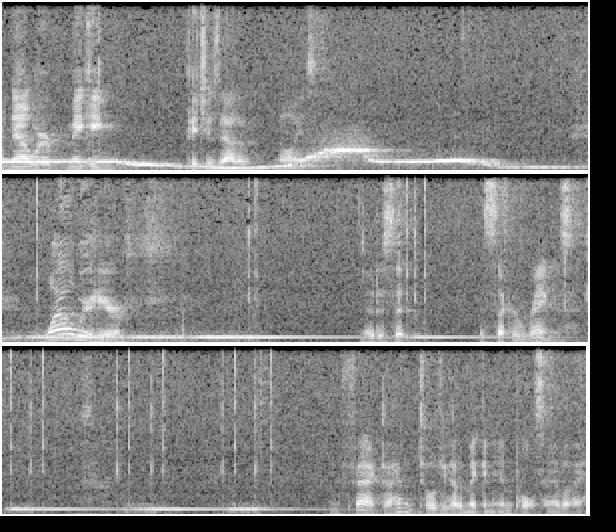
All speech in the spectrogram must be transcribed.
And now we're making pitches out of noise. While we're here, notice that this sucker rings. In fact, I haven't told you how to make an impulse, have I?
